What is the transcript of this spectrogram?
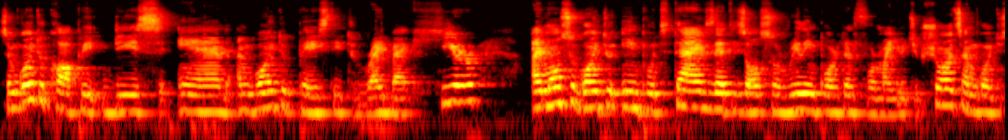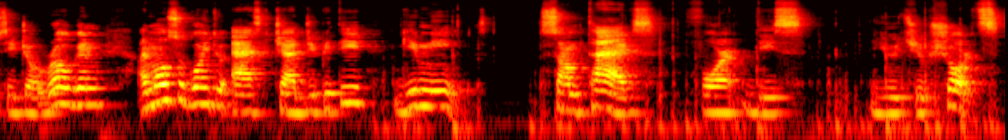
So I'm going to copy this and I'm going to paste it right back here. I'm also going to input tags that is also really important for my YouTube shorts. I'm going to say Joe Rogan. I'm also going to ask ChatGPT, give me some tags for these YouTube shorts.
